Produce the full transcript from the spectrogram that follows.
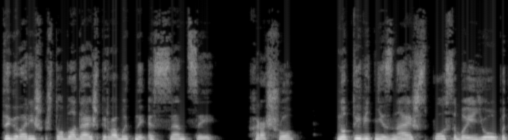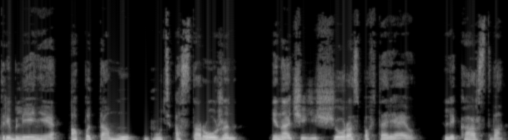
Ты говоришь, что обладаешь первобытной эссенцией. Хорошо, но ты ведь не знаешь способа ее употребления, а потому будь осторожен, иначе еще раз повторяю, лекарство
